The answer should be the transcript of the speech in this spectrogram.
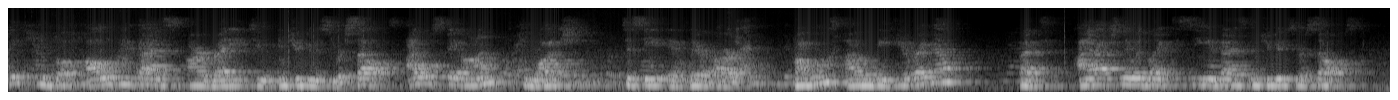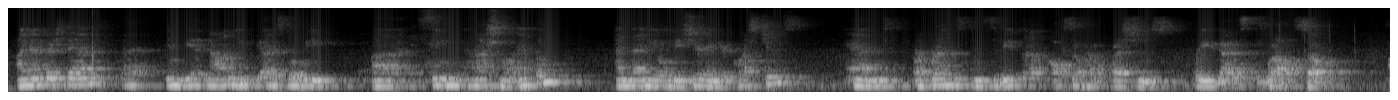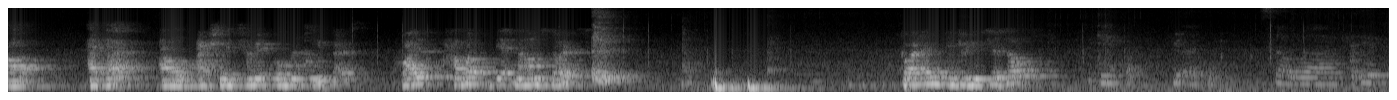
think you both, all of you guys are ready to introduce yourselves. I will stay on to watch to see if there are problems. I will be here right now, but I actually would like to see you guys introduce yourselves. I understand that in Vietnam, you guys will be uh, singing the national anthem, and then you'll be sharing your questions. And our friends in Sabetha also have questions for you guys as well. So, uh, at that, I'll actually turn it over to you guys. Why, how about Vietnam starts? Go ahead and introduce yourself. Okay. So, uh, here.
